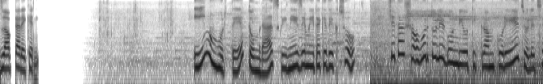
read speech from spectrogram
ব্লগটা রেখে নিই। এই মুহূর্তে তোমরা স্ক্রিনে যে মেয়েটাকে দেখছ, সে তার শহরতলির গণ্ডি অতিক্রম করে চলেছে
